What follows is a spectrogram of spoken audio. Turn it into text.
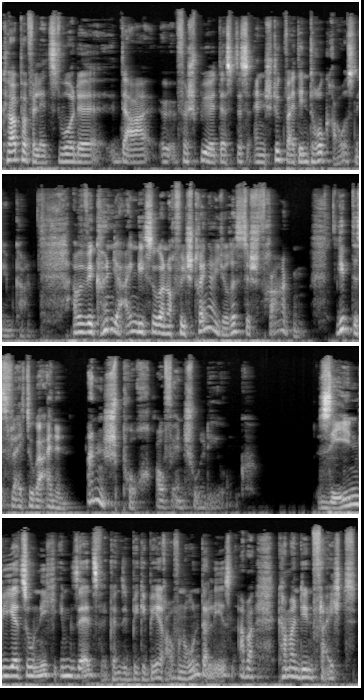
körperverletzt wurde, da äh, verspürt, dass das ein Stück weit den Druck rausnehmen kann. Aber wir können ja eigentlich sogar noch viel strenger juristisch fragen. Gibt es vielleicht sogar einen Anspruch auf Entschuldigung? Sehen wir jetzt so nicht im Gesetz. Wir können sie BGB rauf und runter lesen, aber kann man den vielleicht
